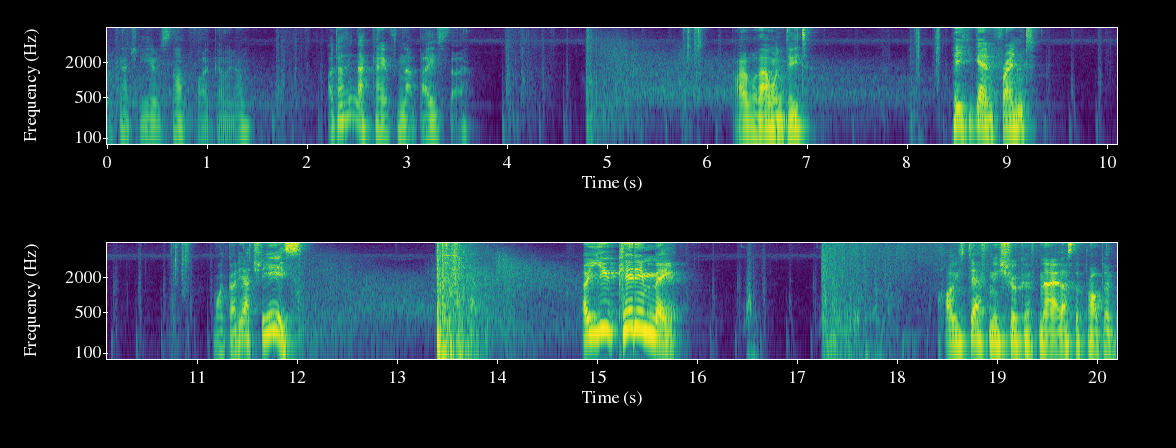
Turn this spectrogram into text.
We can actually hear a sniper fight going on. I don't think that came from that base though. Alright, well that one did. Peek again, friend. Oh my god, he actually is. Are you kidding me? Oh, he's definitely shooketh now, that's the problem.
